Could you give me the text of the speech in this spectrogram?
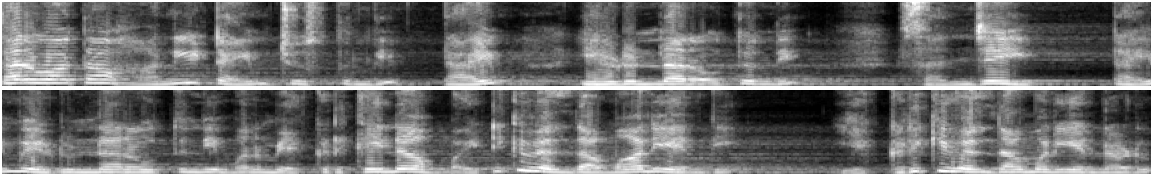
తర్వాత హనీ టైం చూస్తుంది. టైం ఏడున్నర అవుతుంది. సంజయ్ టైం ఏడున్నర అవుతుంది. మనం ఎక్కడికైనా బయటికి వెళ్దామా అని అంది. ఎక్కడికి వెళ్దామని అన్నాడు.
